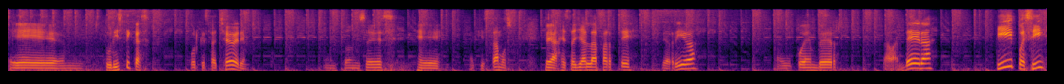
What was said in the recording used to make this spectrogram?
eh, turísticas, porque está chévere. Entonces, eh, aquí estamos. Vea, esta ya es la parte de arriba. Ahí pueden ver la bandera. Y pues sí,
